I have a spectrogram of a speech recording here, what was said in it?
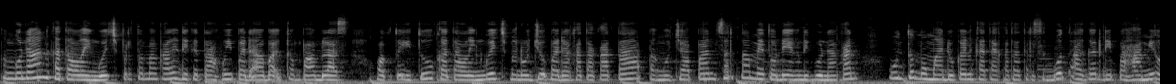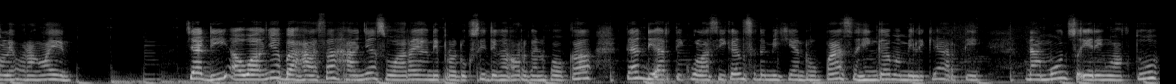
Penggunaan kata language pertama kali diketahui pada abad ke-14. Waktu itu, kata language merujuk pada kata-kata, pengucapan, serta metode yang digunakan untuk memadukan kata-kata tersebut agar dipahami oleh orang lain. Jadi, awalnya bahasa hanya suara yang diproduksi dengan organ vokal dan diartikulasikan sedemikian rupa sehingga memiliki arti. Namun, seiring waktu,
